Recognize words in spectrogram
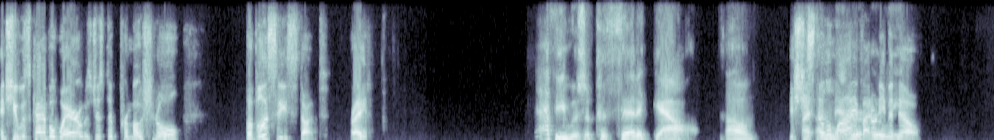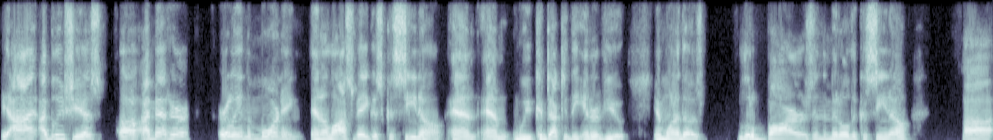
And she was kind of aware it was just a promotional publicity stunt, right? Kathy was a pathetic gal. Um, is she still I, alive? I don't early, even know. Yeah, I, I believe she is. Uh, okay. I met her early in the morning in a Las Vegas casino, and and we conducted the interview in one of those little bars in the middle of the casino. Uh,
